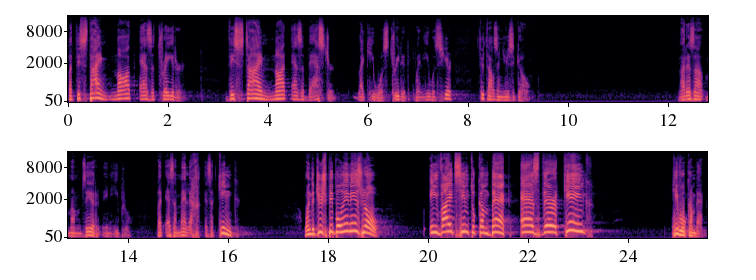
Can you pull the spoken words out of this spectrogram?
But this time, not as a traitor, this time, not as a bastard like he was treated when he was here 2,000 years ago. Not as a mamzer in Hebrew, but as a melech, as a king. When the Jewish people in Israel invites him to come back as their king, he will come back.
